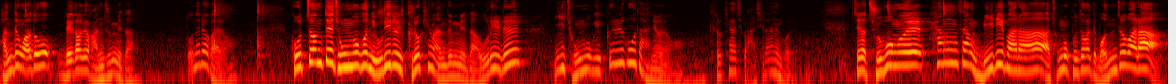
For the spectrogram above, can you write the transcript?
반등 와도 내 가격 안 줍니다. 또 내려가요. 고점대 종목은 우리를 그렇게 만듭니다. 우리를 이 종목이 끌고 다녀요. 그렇게 하지 마시라는 거예요. 제가 주봉을 항상 미리 봐라, 종목 분석할 때 먼저 봐라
